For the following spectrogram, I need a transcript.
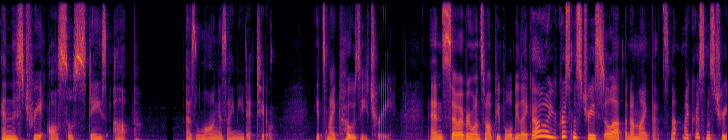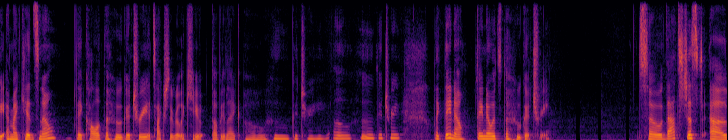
And this tree also stays up as long as I need it to. It's my cozy tree. And so every once in a while, people will be like, Oh, your Christmas tree is still up. And I'm like, That's not my Christmas tree. And my kids know. They call it the hygge tree. It's actually really cute. They'll be like, Oh, hygge tree. Oh, hygge tree. Like they know. They know it's the hygge tree. So that's just, uh,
